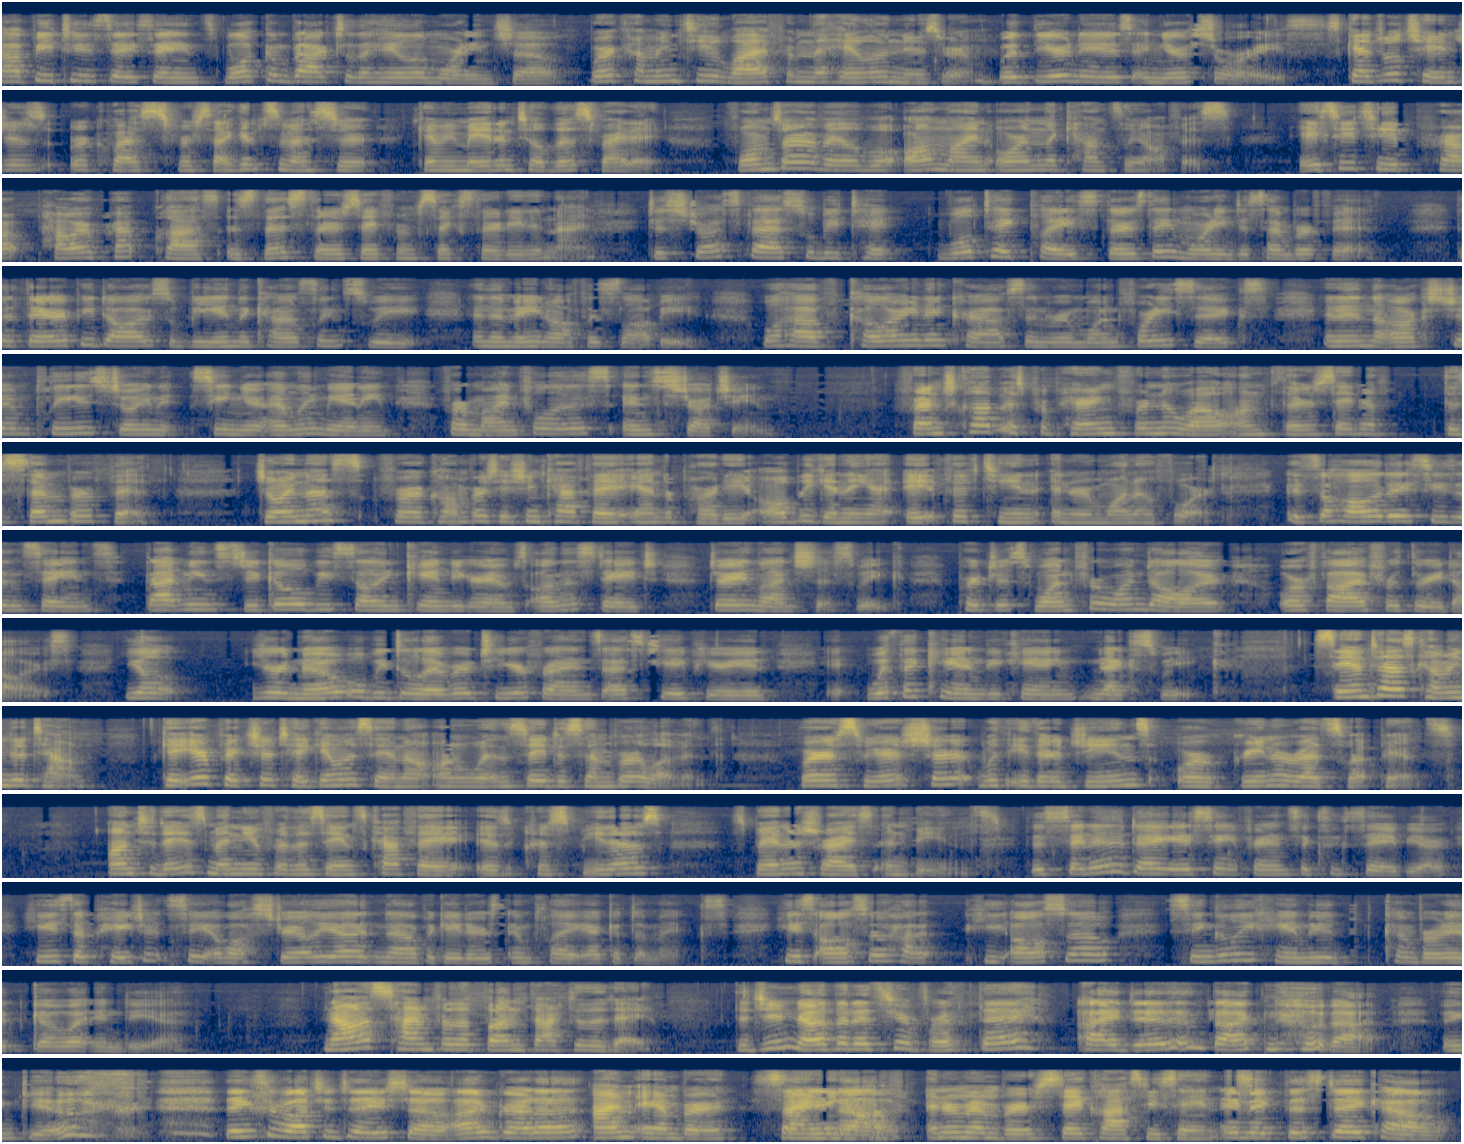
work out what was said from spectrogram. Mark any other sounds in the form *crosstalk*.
Happy Tuesday, Saints. Welcome back to the Halo Morning Show We're coming to you live from the Halo newsroom. with your news and your stories. Schedule changes requests for second semester can be made until this Friday. Forms are available online or in the counseling office. ACT Power Prep class is this Thursday from 6:30 to 9. Distress Fest will be ta- will take place Thursday morning, December 5th. The therapy dogs will be in the counseling suite in the main office lobby. We'll have coloring and crafts in room 146, and in the oxygen, please join senior Emily Manning for mindfulness and stretching. French Club is preparing for Noel on Thursday, December 5th. Join us for a conversation cafe and a party, all beginning at 8:15 in room 104. It's the holiday season, Saints. That means StuCo will be selling candy grams on the stage during lunch this week. Purchase one for one dollar or five for three dollars. You'll your note will be delivered to your friend's STA period with a candy cane next week. Santa is coming to town. Get your picture taken with Santa on Wednesday, December 11th. Wear a spirit shirt with either jeans or green or red sweatpants. On today's menu for the Saints Cafe is Crispitos, Spanish rice, and beans. The saint of the day is St. Francis Xavier. He is the patron saint of Australia navigators and play academics. He is also ha- he also single-handed converted Goa, India. Now it's time for the fun fact of the day. Did you know that it's your birthday? I did in fact know that. Thank you. *laughs* Thanks for watching today's show. I'm Greta, I'm Amber, signing, Signing off. off. And remember, stay classy, Saints. and make this day count.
